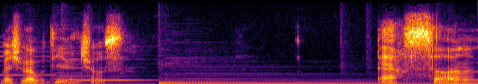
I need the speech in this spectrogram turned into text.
Mais je vais vous dire une chose. Personne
